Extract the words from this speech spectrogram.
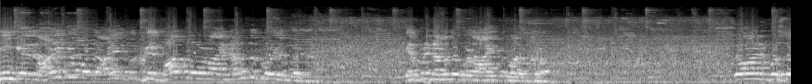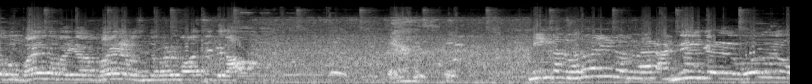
நீங்கள் அழைக்கப்பட்ட அழைப்புக்கு பாத்திரமாய் நடந்து கொள்ளுங்கள். எப்படி நடந்து கொள்ள ஆயத்தமா இருக்கிறோம் யோவான் புஸ்தகம் பதினைந்தாம் அதிகாரம் பதினேழு வசந்த மட்டும் வாசிக்கலாம். நீங்கள் ஒருவரில் ஒருவர் நீங்கள் ஒருவர்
